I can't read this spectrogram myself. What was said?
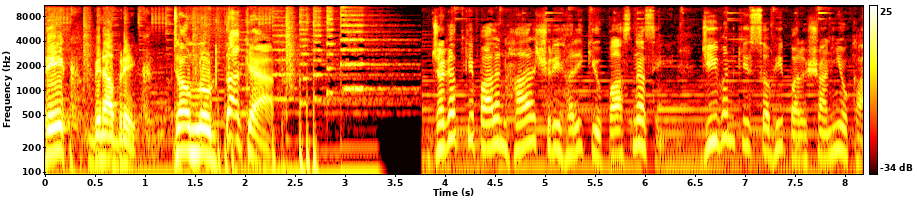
देख बिना ब्रेक। डाउनलोड तक ऐप जगत के पालनहार श्री हरि की उपासना से जीवन की सभी परेशानियों का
